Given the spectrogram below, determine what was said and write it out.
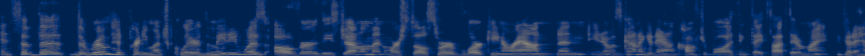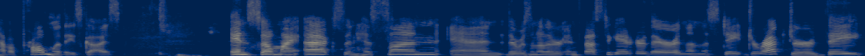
and so the the room had pretty much cleared. The meeting was over. These gentlemen were still sort of lurking around, and you know it was kind of getting uncomfortable. I think they thought they might going to have a problem with these guys and so my ex and his son and there was another investigator there and then the state director they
